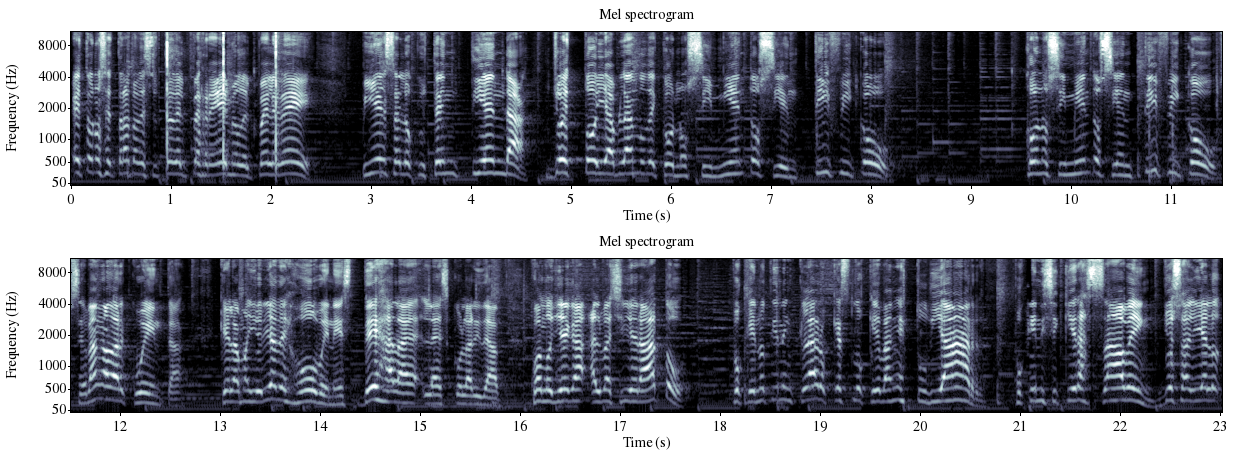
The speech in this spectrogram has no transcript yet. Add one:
Esto no se trata de si usted es del PRM o del PLD. Piensa lo que usted entienda. Yo estoy hablando de conocimiento científico. Conocimiento científico. Se van a dar cuenta que la mayoría de jóvenes deja la escolaridad cuando llega al bachillerato porque no tienen claro qué es lo que van a estudiar, porque ni siquiera saben. Yo salí a los...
